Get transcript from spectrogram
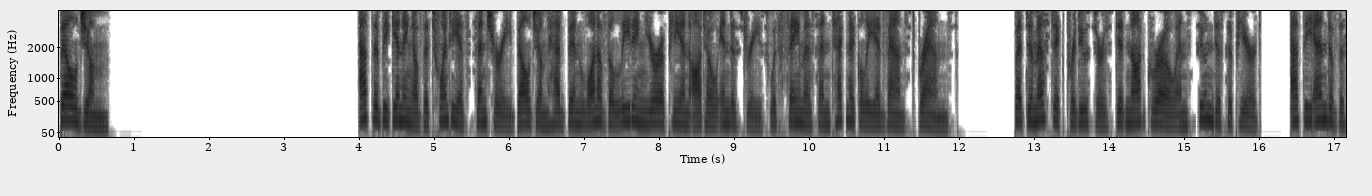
Belgium At the beginning of the 20th century Belgium had been one of the leading European auto industries with famous and technically advanced brands. But domestic producers did not grow and soon disappeared. At the end of the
